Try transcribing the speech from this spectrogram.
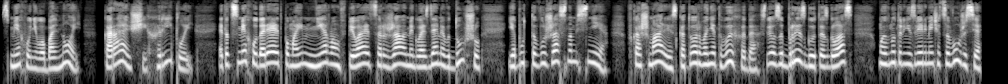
Смех у него больной, карающий, хриплый. Этот смех ударяет по моим нервам, впивается ржавыми гвоздями в душу. Я будто в ужасном сне, в кошмаре, из которого нет выхода. Слезы брызгают из глаз. Мой внутренний зверь мечется в ужасе.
